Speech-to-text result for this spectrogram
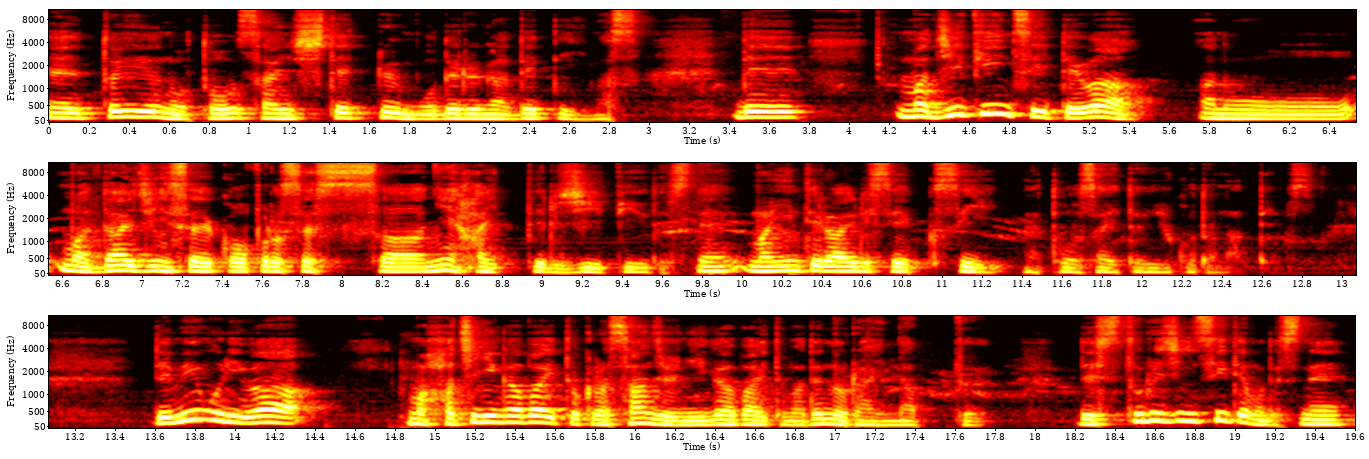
えーというのを搭載しているモデルが出ています。で、まあ、GPU については、あのーまあ、第12世代高プロセッサーに入っている GPU ですね。まあ、Intel Iris Xe が搭載ということになっています。で、メモリは、まあ、8GB から 32GB までのラインナップ。で、ストレージについてもですね、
